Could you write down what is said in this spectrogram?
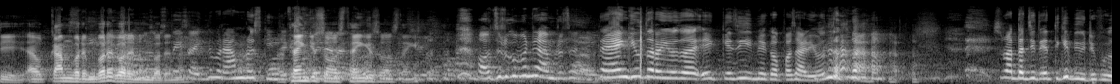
त्यही अब काम गऱ्यो भने गऱ्यो गरेन भने गरेन एकदम राम्रो skin thank you so much thank you so much thank you हजुरको पनि राम्रो छ थ्याङ्क यू तर यो त एक केजी मेकअप पछाडि हो नि त। श्रद्धाजी त यत्तिकै ब्युटिफुल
